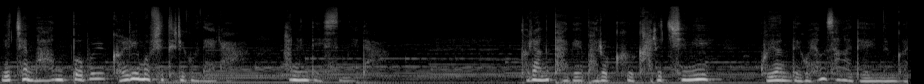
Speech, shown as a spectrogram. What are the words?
일체 마음법을 걸림없이 들이고 내라 하는 데 있습니다. 도량탑에 바로 그 가르침이 구현되고 형상화되어 있는 것.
